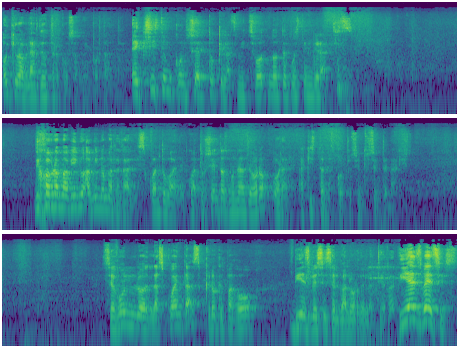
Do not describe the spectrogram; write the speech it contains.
Hoy quiero hablar de otra cosa muy importante. Existe un concepto que las mitzvot no te cuesten gratis. Dijo Abraham Avinu, a mí no me regales. ¿Cuánto vale? ¿400 monedas de oro? Órale, aquí están los 400 centenarios. Según las cuentas, creo que pagó 10 veces el valor de la tierra. 10 veces.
